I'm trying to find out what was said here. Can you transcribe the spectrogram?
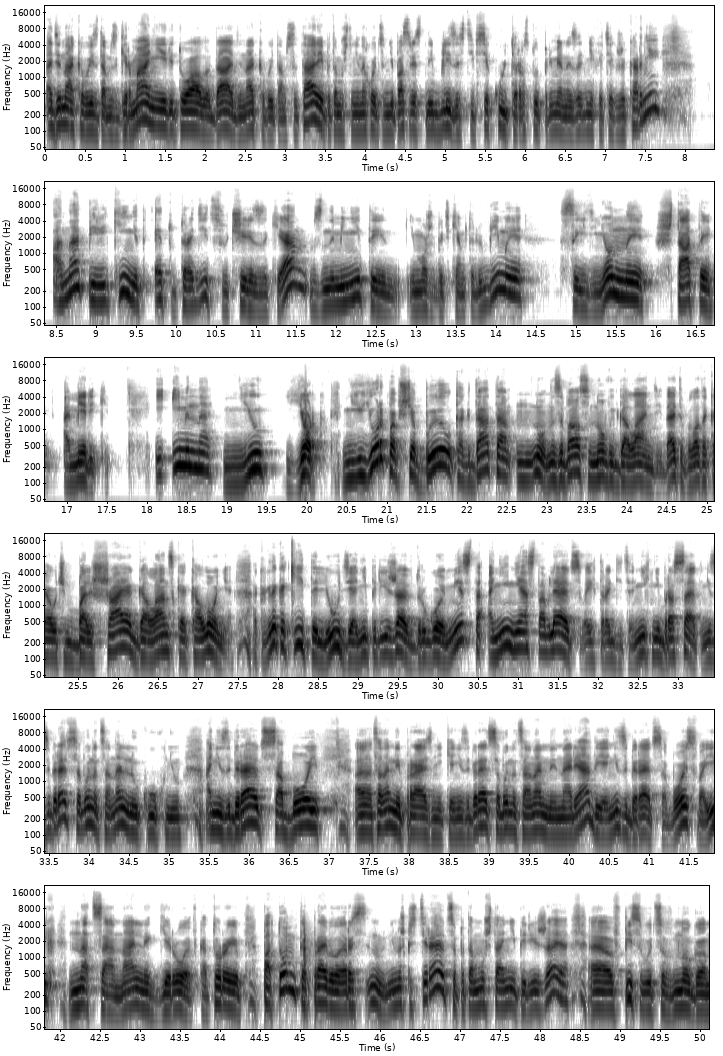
одинаковые там с Германией ритуалы, да, одинаковые одинаковые там с Италией, потому что они находятся в непосредственной близости, все культы растут примерно из одних и тех же корней, она перекинет эту традицию через океан в знаменитые и, может быть, кем-то любимые Соединенные Штаты Америки. И именно Нью Йорк. Нью-Йорк вообще был когда-то, ну, назывался Новой Голландией, да, это была такая очень большая голландская колония. А когда какие-то люди, они переезжают в другое место, они не оставляют своих традиций, они их не бросают, они забирают с собой национальную кухню, они забирают с собой э, национальные праздники, они забирают с собой национальные наряды, и они забирают с собой своих национальных героев, которые потом, как правило, рас, ну, немножко стираются, потому что они, переезжая, э, вписываются много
